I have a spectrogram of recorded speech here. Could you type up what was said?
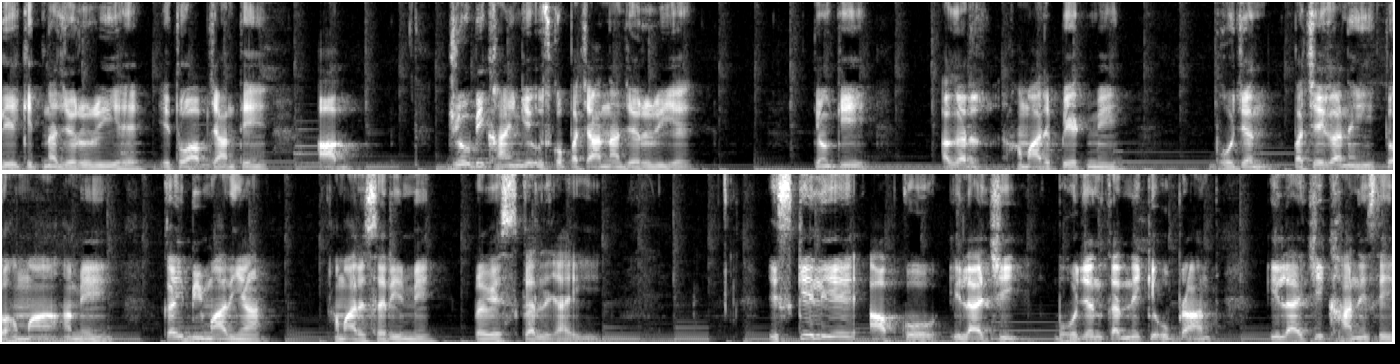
लिए कितना ज़रूरी है, ये तो आप जानते हैं। आप जो भी खाएँगे, उसको पचाना ज़रूरी है। क्योंकि अगर हमारे पेट में भोजन पचेगा नहीं तो हम, हमें कई बीमारियाँ हमारे शरीर में प्रवेश कर जाएगी। इसके लिए आपको इलायची, भोजन करने के उपरांत इलायची खाने से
